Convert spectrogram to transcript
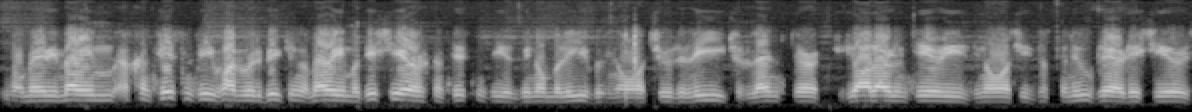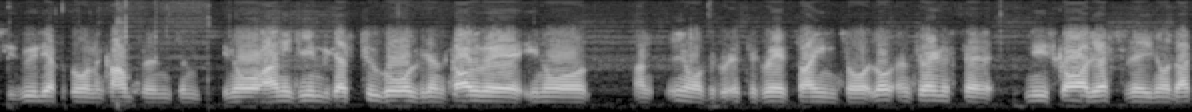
you know, maybe Miriam uh, consistency probably was a big thing with Miriam, but this year consistency has been unbelievable. You know, through the league, through the Leinster, through the All Ireland series. You know, she's just a new player this year. She's really up to going in confidence, and you know, any team that gets two goals against Galway, you know, and you know, it's a, it's a great sign. So, look, in fairness to Denise Gall yesterday, you know, that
